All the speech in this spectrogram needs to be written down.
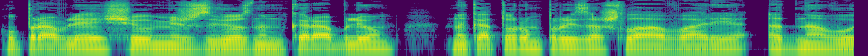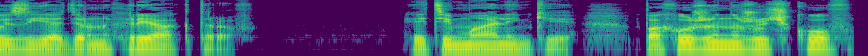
управляющего межзвездным кораблем, на котором произошла авария одного из ядерных реакторов. Эти маленькие, похожие на жучков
